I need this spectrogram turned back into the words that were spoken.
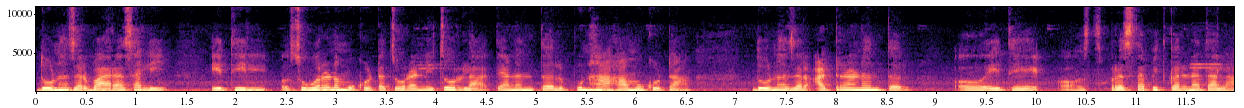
दोन हजार बारा साली येथील सुवर्ण मुखवटा चोरांनी चोरला. त्यानंतर पुन्हा हा मुखवटा दोन हजार अठरानंतर येथे प्रस्थापित करण्यात आला.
